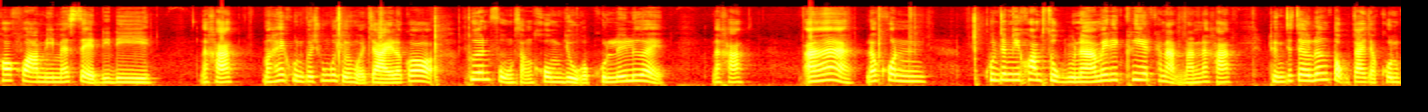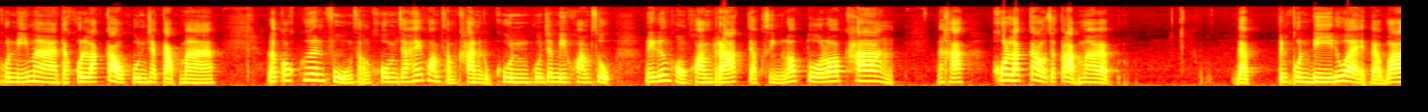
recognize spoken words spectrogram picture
ข้อความมีแมสเซจดีๆนะคะ มาให้คุณกระชุ่มกระชวยหัวใจ แล้วก็เพื่อนฝูงสังคมอยู่กับคุณเรื่อย ๆ นะคะ อ่าแล้วคนคุณจะมีความสุขอยู่นะไม่ได้เครียดขนาดนั้นนะคะ ถึงจะเจอเรื่องตกใจจากคนคนนี้มา แต่คนรักเก่าคุณจะกลับมา แล้วก็เพื่อนฝูงสังคมจะให้ความสำคัญกับคุณ คุณจะมีความสุขในเรื่องของความรักจากสิ่งรอบตัวรอบข้างนะคะ คนรักเก่าจะกลับมาแบบแบบเป็นคนดีด้วยแบบว่า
